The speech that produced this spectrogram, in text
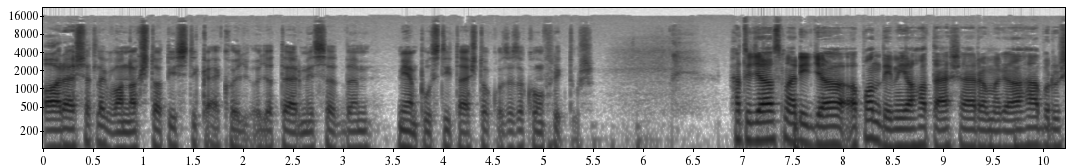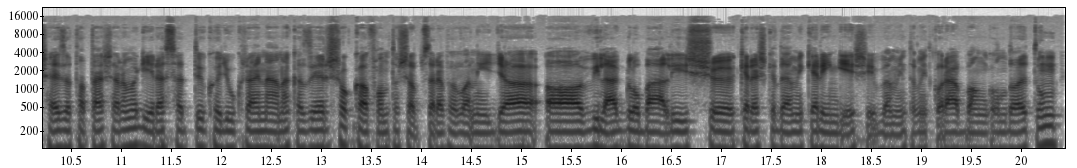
arra esetleg vannak statisztikák, hogy, hogy a természetben milyen pusztítást okoz ez a konfliktus? Hát ugye azt már így a, a pandémia hatására, meg a háborús helyzet hatására megérezhettük, hogy Ukrajnának azért sokkal fontosabb szerepe van így a, a világ globális kereskedelmi keringésében, mint amit korábban gondoltunk.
